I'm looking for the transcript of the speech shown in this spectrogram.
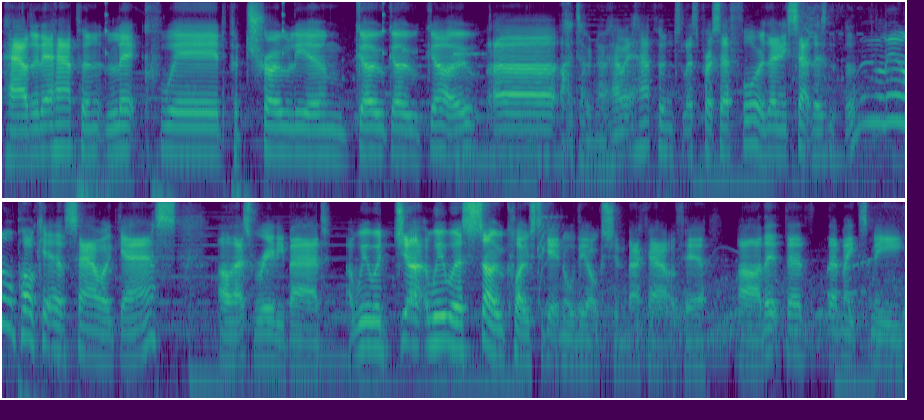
How did it happen? Liquid, petroleum, go, go, go. Uh, I don't know how it happened. Let's press F4. Is there any sat? There's a little pocket of sour gas. Oh, that's really bad. Uh, we were ju we were so close to getting all the oxygen back out of here. Ah, uh, that, that that makes me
